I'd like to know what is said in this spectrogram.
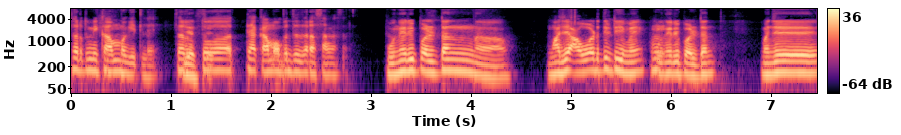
सर तुम्ही काम बघितलंय. तर तो त्या कामाबद्दल जरा सांगा सर. पुणेरी पलटण माझी आवडती टीम आहे पुणेरी पलटण. म्हणजे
